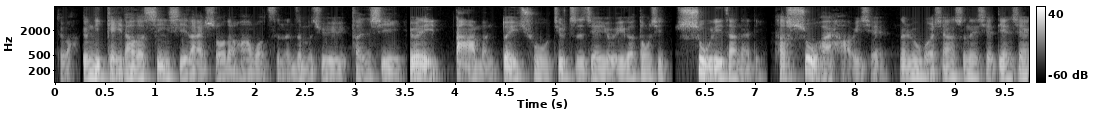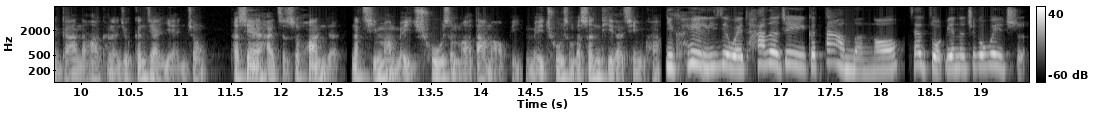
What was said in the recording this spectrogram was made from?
对吧？就你给到的信息来说的话，我只能这么去分析。因为你大门对出，就直接有一个东西竖立在那里，它竖还好一些。那如果像是那些电线杆的话，可能就更加严重。他现在还只是换人，那起码没出什么大毛病，没出什么身体的情况。你可以理解为他的这一个大门哦，在左边的这个位置，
